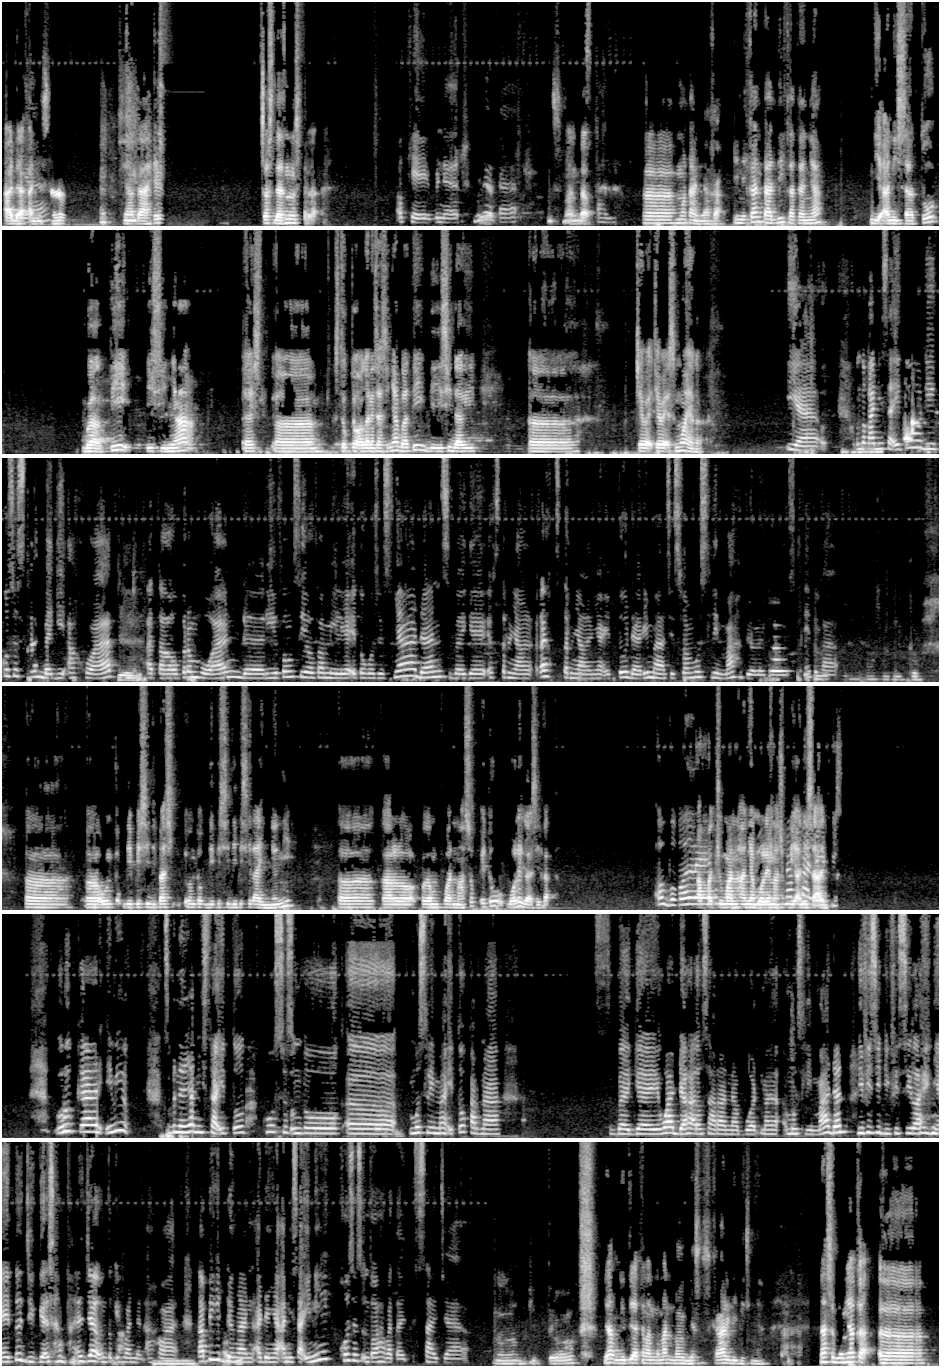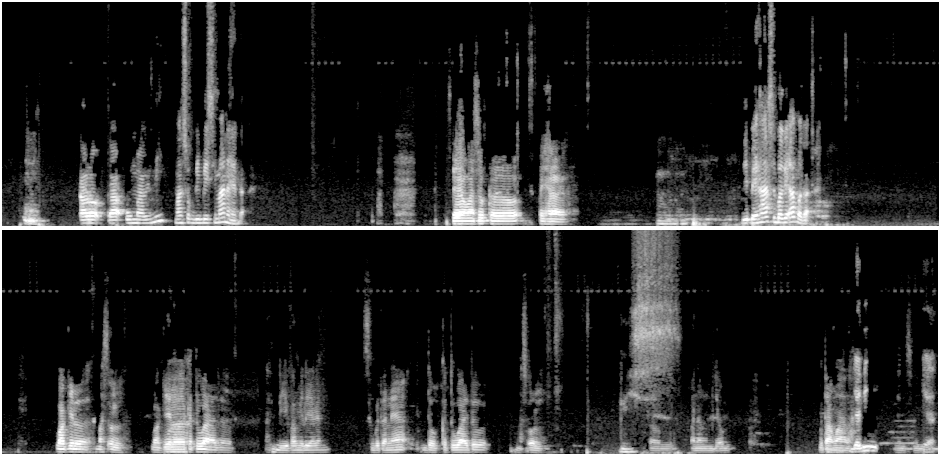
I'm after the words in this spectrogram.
ada Iya. Anissa, yang terakhir Sosdanus ya, Kak. Oke, benar. Benar, Kak. Mantap. Eh, mau tanya kak, ini kan tadi katanya di Anissa tuh berarti isinya eh, st- eh, struktur organisasinya berarti diisi dari eh, cewek-cewek semua ya kak? Iya, Untuk Anissa itu dikhususkan bagi akhwat atau perempuan dari fungsi familia itu khususnya dan sebagai eksternal eksternalnya itu dari mahasiswa muslimah biologi. Seperti itu, Kak. Eh, eh, untuk divisi divisi untuk divisi divisi lainnya nih eh, kalau perempuan masuk itu boleh gak sih kak? Oh boleh. Apa cuman hanya Ini boleh masuk di Anissa aja? Bukan, ini sebenarnya Nisa itu khusus untuk eh, muslimah itu karena sebagai wadah atau sarana buat ma- muslimah dan divisi-divisi lainnya itu juga sama aja untuk Ikhwan dan Akhwat. Tapi dengan adanya Anissa ini khusus untuk Akhwat a- saja. Oh, begitu. Ya begitu ya teman-teman luar biasa sekali divisinya. Nah sebelumnya kak eh, kalau kak Umar ini masuk divisi mana ya kak? Saya masuk ke PH Hmm. Di PH sebagai apa kak? wakil masul, wakil Wah. ketua atau di familia kan sebutannya untuk ketua itu masul atau penanggung jawab utama lah. Jadi ya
